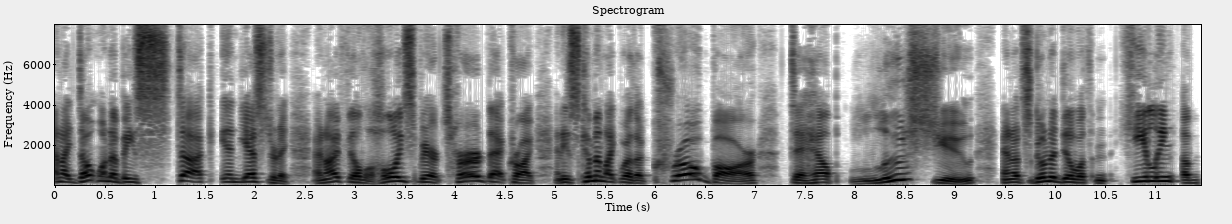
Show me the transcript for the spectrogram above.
and I don't want to be stuck in yesterday. And I feel the Holy Spirit's heard that cry, and He's coming like with a crowbar to help loose you, and it's going to deal with healing of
